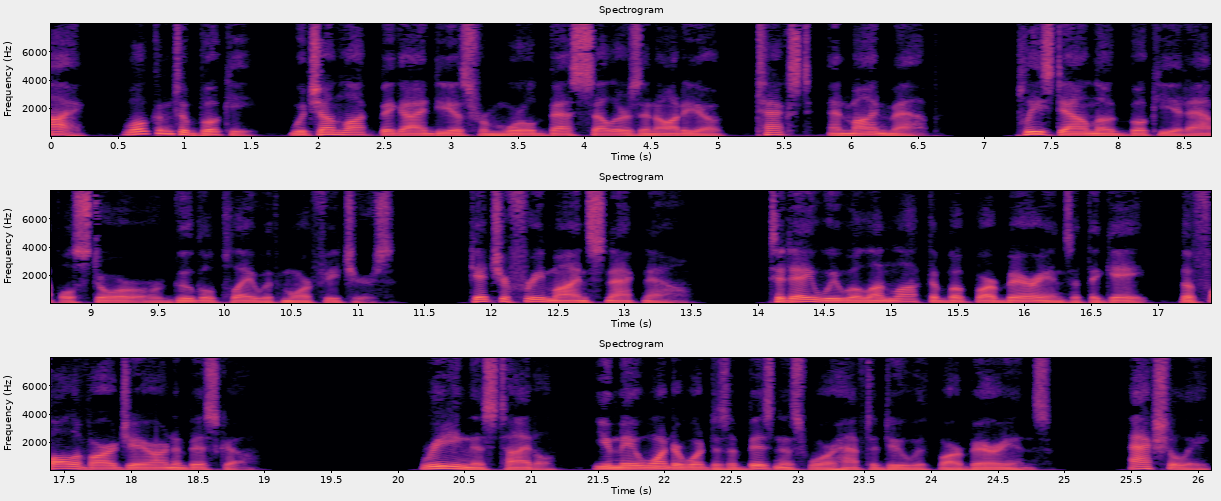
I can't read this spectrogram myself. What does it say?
Hi, welcome to Bookey, which unlock big ideas from world bestsellers in audio, text, and mind map. Please download Bookey at Apple Store or Google Play with more features. Get your free mind snack now. Today we will unlock the book Barbarians at the Gate, The Fall of RJR Nabisco. Reading this title, you may wonder what does a business war have to do with barbarians? Actually,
